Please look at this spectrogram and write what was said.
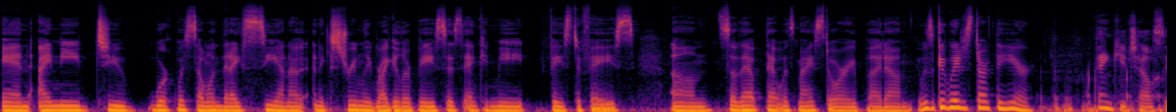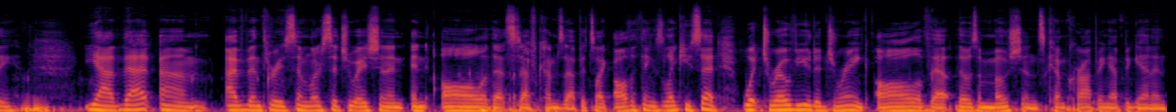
And i need to work with someone that i see on a, an extremely regular basis and can meet face to face um, so that that was my story but um, it was a good way to start the year Thank you, Chelsea. Yeah, that um, I've been through a similar situation, and, and all of that stuff comes up. It's like all the things, like you said, what drove you to drink, all of that, those emotions come cropping up again, and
